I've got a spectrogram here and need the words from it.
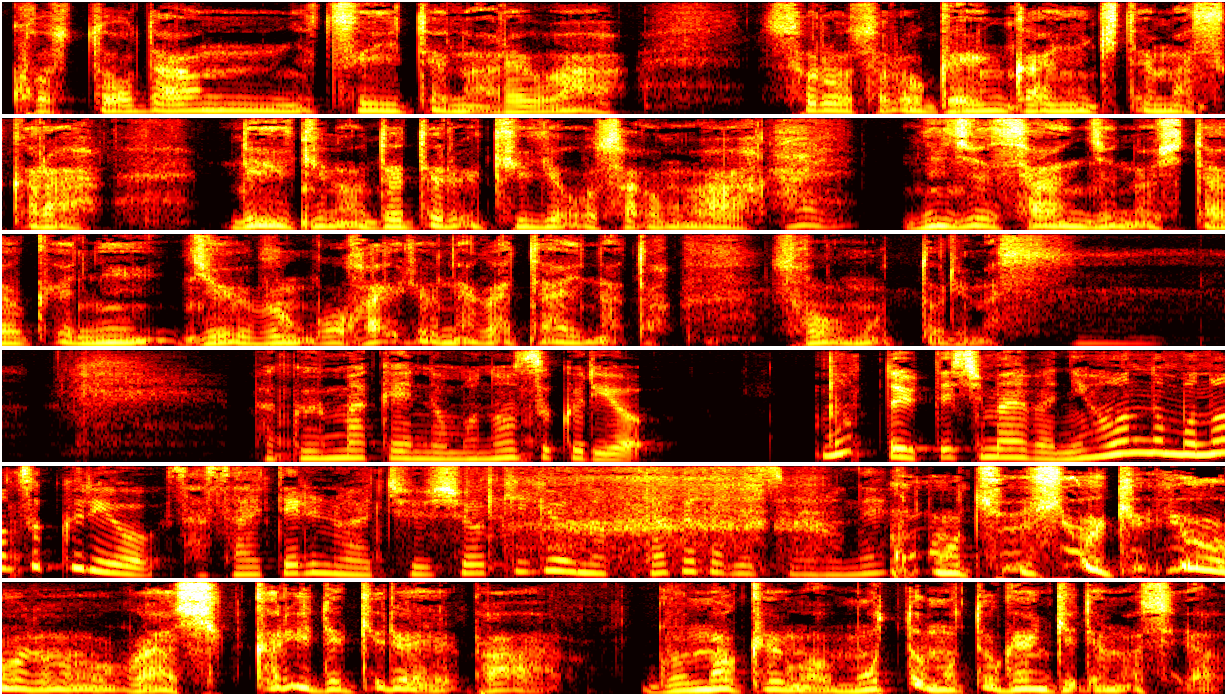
コストダウンについてのあれは、そろそろ限界に来てますから、利益の出てる企業さんは、はい2時3時の下請けに十分ご配慮願いたいなとそう思っております、うん。まあ、群馬県のものづくりをもっと言ってしまえば日本のものづくりを支えているのは中小企業の方々ですよね。この中小企業がしっかりできれば群馬県はもっともっと元気出ますよ、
